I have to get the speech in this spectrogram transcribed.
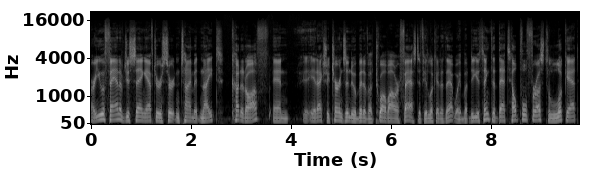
are you a fan of just saying after a certain time at night, cut it off and it actually turns into a bit of a 12 hour fast if you look at it that way. But do you think that that's helpful for us to look at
